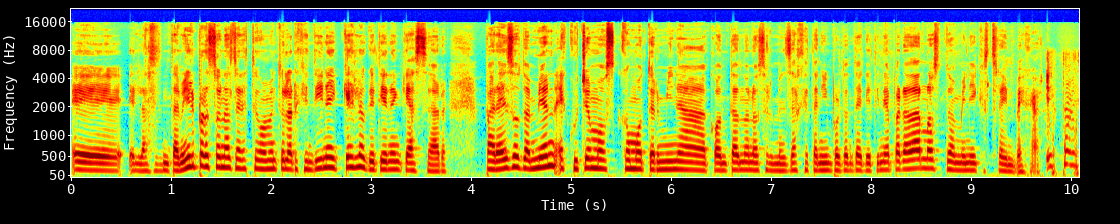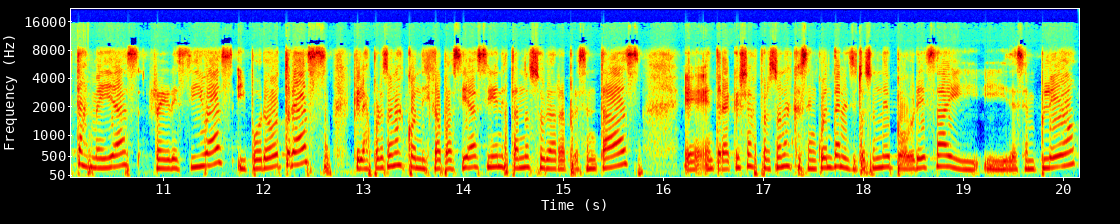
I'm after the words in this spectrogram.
eh, las 60.000 personas en este momento en la Argentina y qué es lo que tienen que hacer. Para eso también escuchemos cómo termina contándonos el mensaje tan importante que tiene para darnos Dominique Streinbecher. Es por estas medidas regresivas y por otras que las personas con discapacidad siguen estando sobre representadas eh, entre aquellas personas que se encuentran en situación de pobreza y, desempleo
